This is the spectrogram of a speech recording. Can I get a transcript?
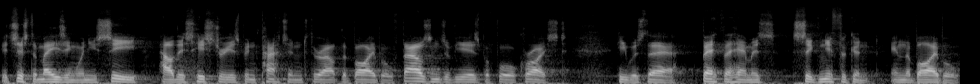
It's just amazing when you see how this history has been patterned throughout the Bible. Thousands of years before Christ, he was there. Bethlehem is significant in the Bible.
